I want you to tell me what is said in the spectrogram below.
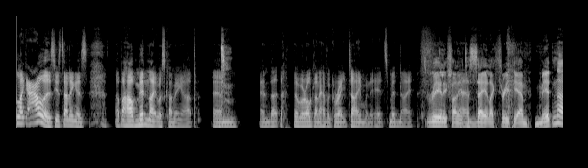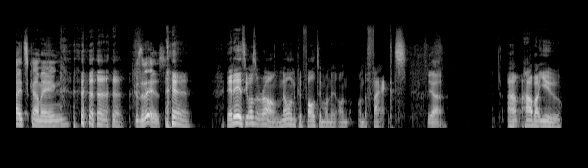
for like hours he was telling us about how midnight was coming up, um, and that that we're all gonna have a great time when it hits midnight. it's really funny to Um, say at like 3 p.m. Midnight's coming because it is. it is. He wasn't wrong. No one could fault him on the, on on the facts. Yeah. Um, how about you?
